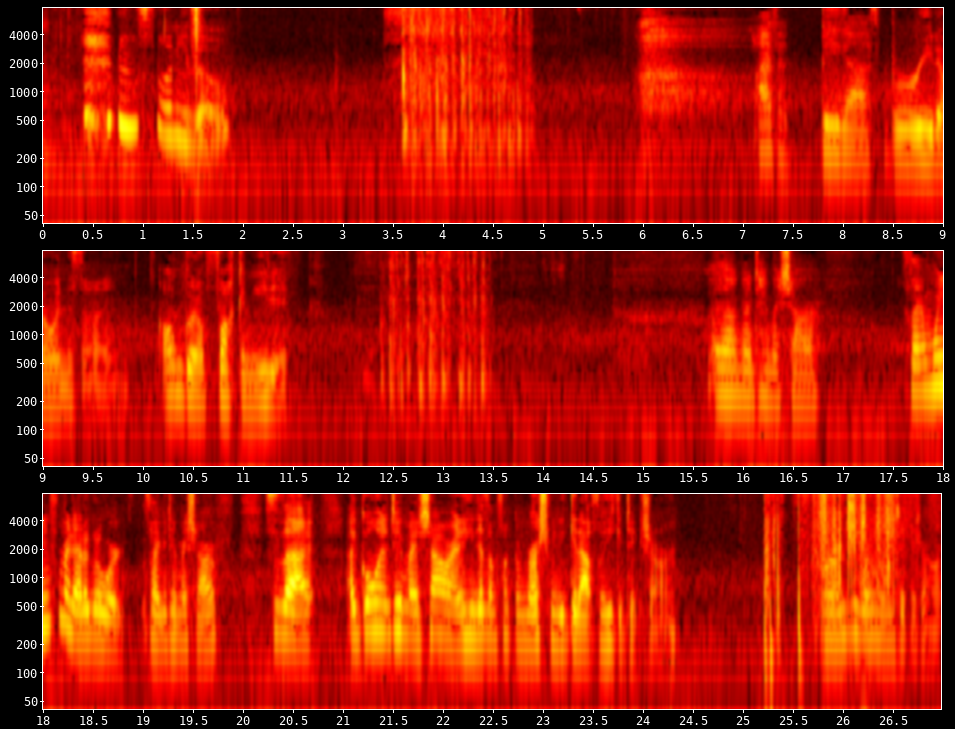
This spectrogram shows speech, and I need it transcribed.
it was funny though. I have a big ass burrito in the side. I'm gonna fucking eat it. And I'm gonna take my shower. So I'm waiting for my dad to go to work so I can take my shower. So that I go in and take my shower and he doesn't fucking rush me to get out so he can take a shower. Or I'm just waiting for him to take a shower.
